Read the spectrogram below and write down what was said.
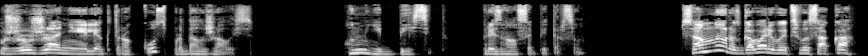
Жужжание электрокос продолжалось. «Он меня бесит», — признался Питерсон. «Со мной разговаривает свысока,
